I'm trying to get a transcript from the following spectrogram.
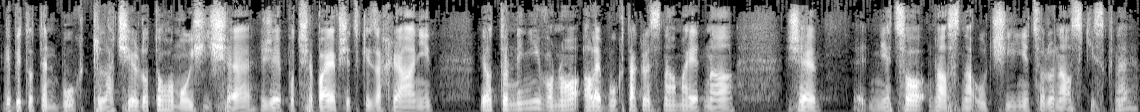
Kdyby to ten Bůh tlačil do toho Mojžíše, že je potřeba je všechny zachránit, jo, to není ono, ale Bůh takhle s náma jedná, že něco nás naučí, něco do nás stiskne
